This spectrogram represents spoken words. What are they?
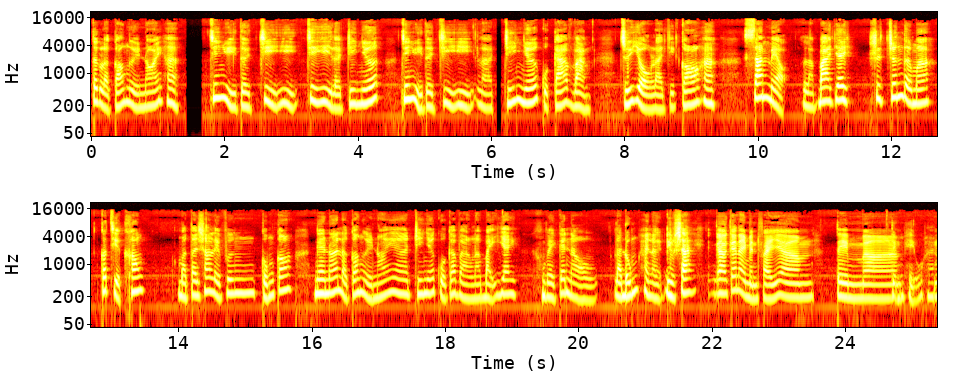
tức là có người nói ha. Chính ủy de ji yi, ji yi là trí nhớ, chính yi là trí nhớ của cá vàng. Chỉ dụ là chỉ có ha. San mẹo là 3 giây, là chân được mà, có thiệt không? Mà tại sao Lê Phương cũng có nghe nói là có người nói uh, trí nhớ của cá vàng là 7 giây. Về cái nào là đúng hay là điều sai? À, cái này mình phải uh, tìm uh, tìm hiểu ha. Ừ,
